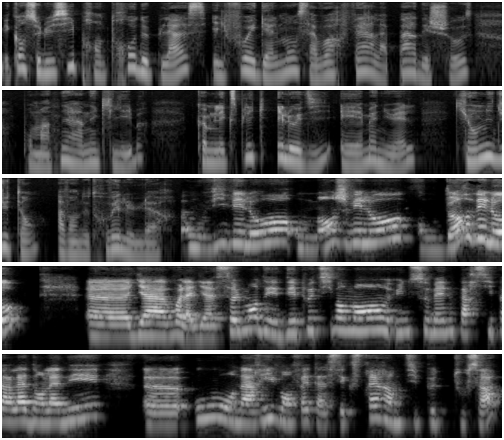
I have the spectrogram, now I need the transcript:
Mais quand celui-ci prend trop de place, il faut également savoir faire la part des choses pour maintenir un équilibre, comme l'expliquent Elodie et Emmanuel, qui ont mis du temps avant de trouver le leur. On vit vélo, on mange vélo, on dort vélo. Euh, il y a voilà, il y a seulement des, petits moments, une semaine par-ci par-là dans l'année, euh, où on arrive en fait à s'extraire un petit peu de tout ça,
